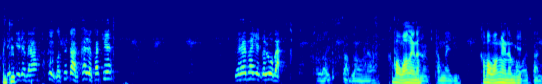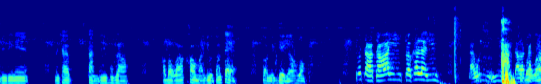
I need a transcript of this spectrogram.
เป็นที่ Tiếp kia đây bà kể có chút tàn khai lệ khác chứ cái hai bây giờ tôi lùa bà เขาไล่กลับเราแล้วเขาบอกว่าอะไรนะทำไงดี เขาบอกว่าไงนะบเมื่ออกี้ กว่าสถานที่ที่นี่ไม่ใช่สถานที่พวกเรา เขาบอกว่าเข้ามาอยู่ตั้งแต่ตอนเด็กๆแล้วเขาบอก tôi trả cho ai cho khách lại tao gì tao เขาบอกว่า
